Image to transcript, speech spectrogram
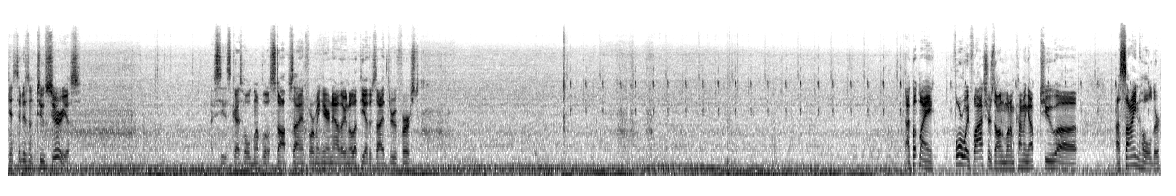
guess it isn't too serious. I see this guy's holding up a little stop sign for me here now. They're gonna let the other side through first. I put my four-way flashers on when I'm coming up to uh, a sign holder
